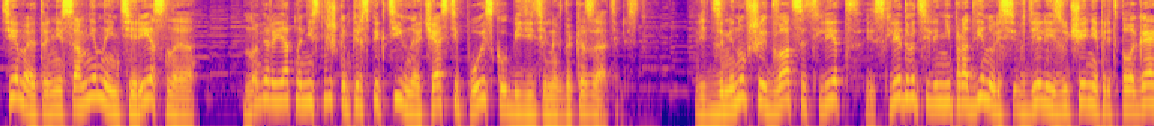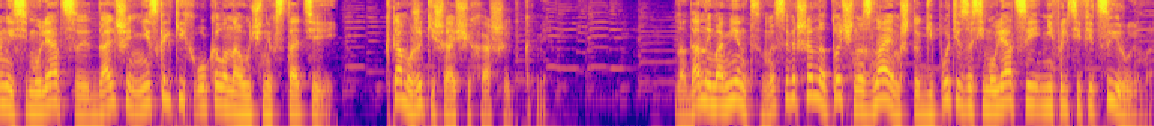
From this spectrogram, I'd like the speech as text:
Тема эта, несомненно, интересная, но, вероятно, не слишком перспективная части поиска убедительных доказательств. Ведь за минувшие 20 лет исследователи не продвинулись в деле изучения предполагаемой симуляции дальше нескольких околонаучных статей, к тому же кишащих ошибками. На данный момент мы совершенно точно знаем, что гипотеза симуляции не фальсифицируема,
